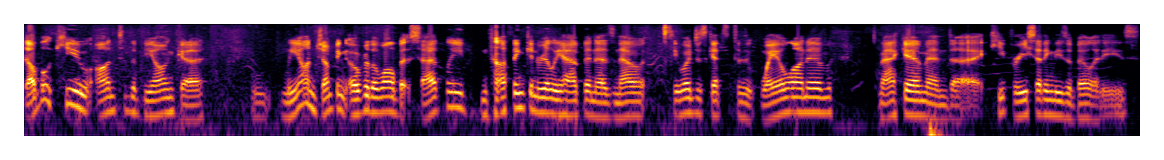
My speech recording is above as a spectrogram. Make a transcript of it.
double Q onto the Bianca. Leon jumping over the wall, but sadly, nothing can really happen as now Sua just gets to wail on him, smack him, and uh, keep resetting these abilities.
